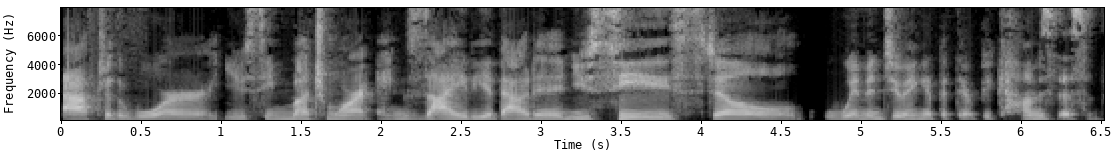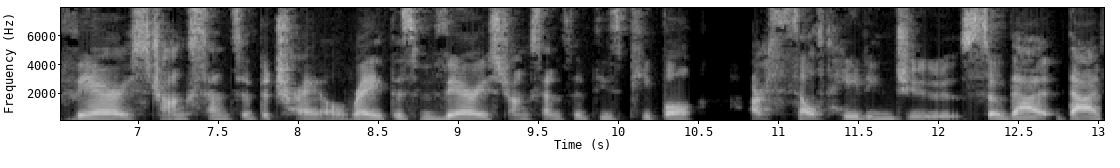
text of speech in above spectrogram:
after the war, you see much more anxiety about it. You see still women doing it, but there becomes this very strong sense of betrayal, right? This very strong sense that these people are self-hating Jews. So that that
